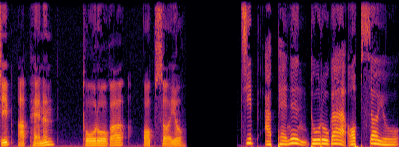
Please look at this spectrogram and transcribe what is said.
집 앞에는 도로가 없어요. 집 앞에는 도로가 없어요.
